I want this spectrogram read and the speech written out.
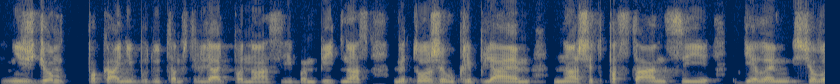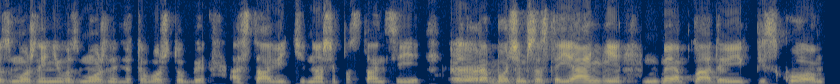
не ждем пока они будут там стрелять по нас и бомбить нас, мы тоже укрепляем наши подстанции, делаем все возможное и невозможное для того, чтобы оставить наши подстанции э, в рабочем состоянии. Мы обкладываем их песком,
